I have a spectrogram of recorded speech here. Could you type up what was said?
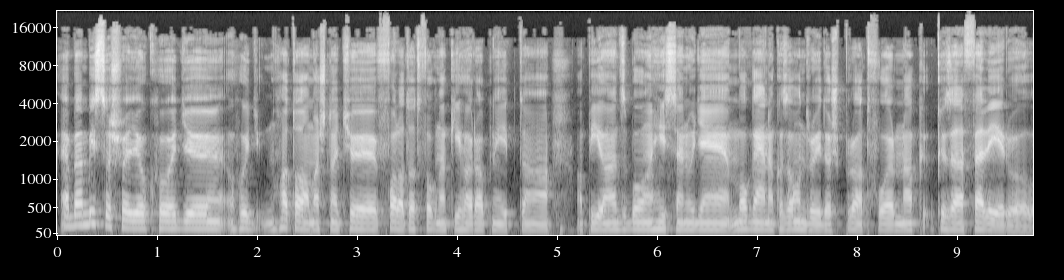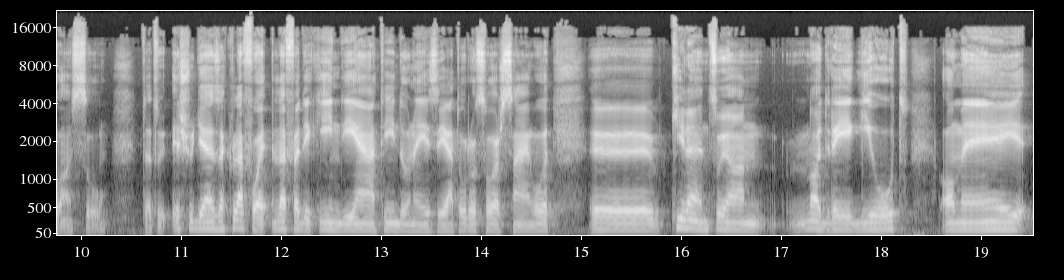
Ebben biztos vagyok, hogy, hogy hatalmas nagy falatot fognak kiharapni itt a, a piacból, hiszen ugye magának az androidos platformnak közel feléről van szó. Tehát, és ugye ezek lefaj, lefedik Indiát, Indonéziát, Oroszországot, kilenc olyan nagy régiót, amely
